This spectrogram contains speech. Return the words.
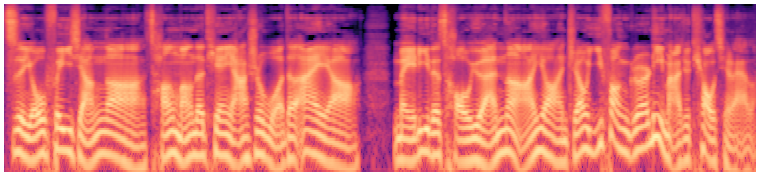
自由飞翔啊，苍茫的天涯是我的爱呀，美丽的草原呐，哎呀，你只要一放歌，立马就跳起来了。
